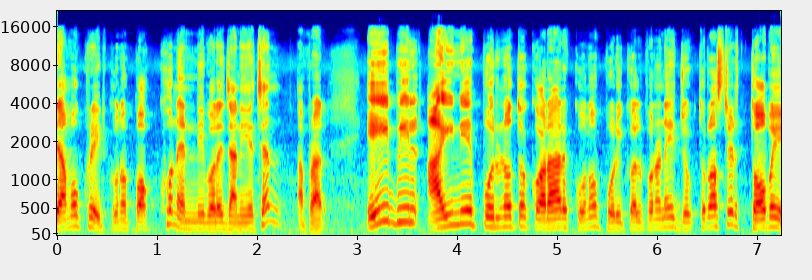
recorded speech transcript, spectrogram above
ডেমোক্রেট কোনো পক্ষ নেননি বলে জানিয়েছেন আপনার। এই বিল আইনে পরিণত করার কোনো পরিকল্পনা নেই যুক্তরাষ্ট্রের। তবে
